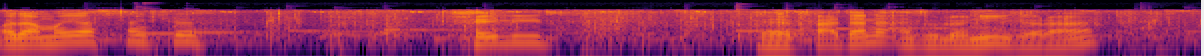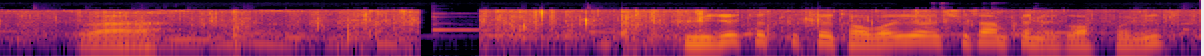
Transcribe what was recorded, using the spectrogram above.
آدمایی هستن که خیلی بدن ازولانی دارن و میگه که تو کتابای چیز هم که نگاه کنید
